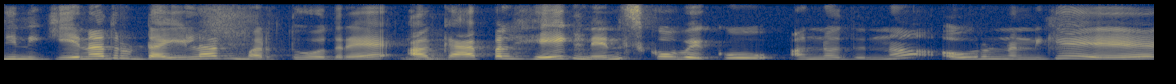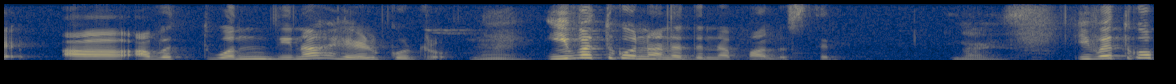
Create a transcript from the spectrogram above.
ನಿನಗೆ ಏನಾದರೂ ಡೈಲಾಗ್ ಮರ್ತು ಹೋದರೆ ಆ ಗ್ಯಾಪಲ್ಲಿ ಹೇಗೆ ನೆನೆಸ್ಕೋಬೇಕು ಅನ್ನೋದನ್ನ ಅವರು ನನಗೆ ಅವತ್ತು ಒಂದಿನ ಹೇಳ್ಕೊಟ್ರು. ಇವತ್ತಿಗೂ ನಾನು ಅದನ್ನ ಪಾಲಿಸ್ತೀನಿ. ಇವತ್ತಿಗೂ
